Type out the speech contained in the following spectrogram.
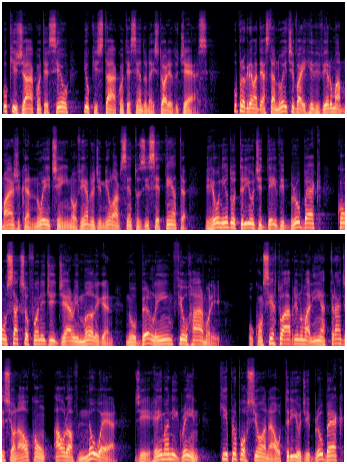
o que já aconteceu e o que está acontecendo na história do jazz. O programa desta noite vai reviver uma mágica noite em novembro de 1970, reunindo o trio de Dave Brubeck com o saxofone de Jerry Mulligan no Berlin Philharmonic. O concerto abre numa linha tradicional com Out of Nowhere, de Heyman e Green, que proporciona ao trio de Brubeck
